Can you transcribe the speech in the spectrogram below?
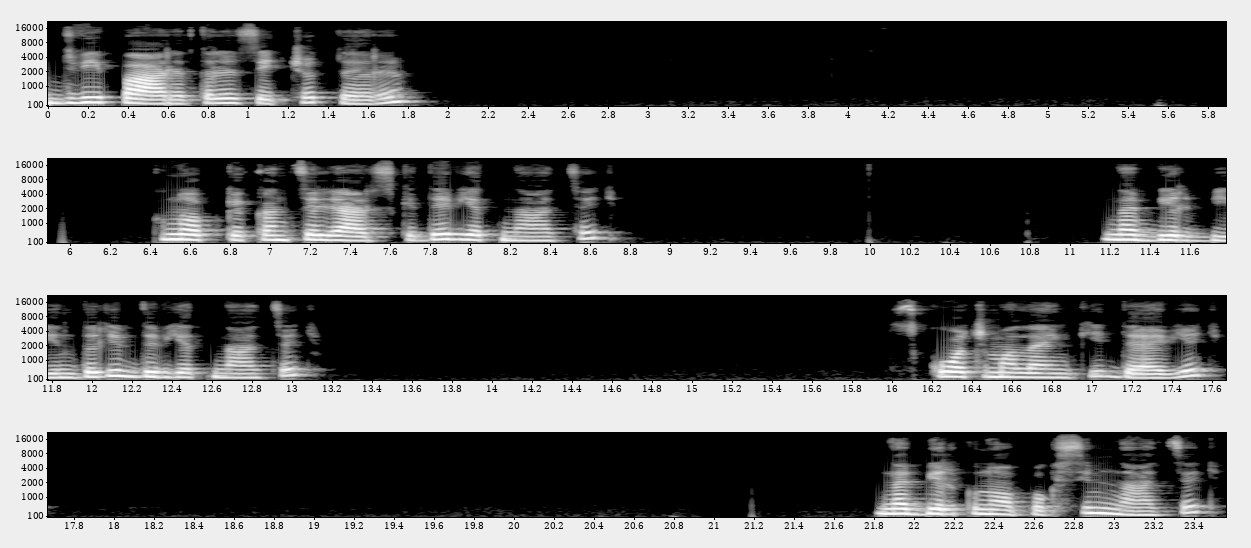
дві пари 34, кнопки канцелярські 19, набір біндерів 19, скотч маленький 9, набір кнопок 17,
